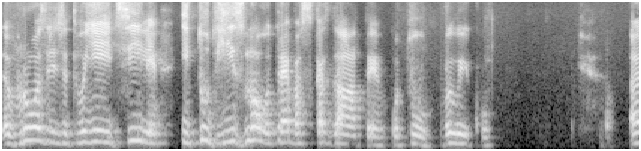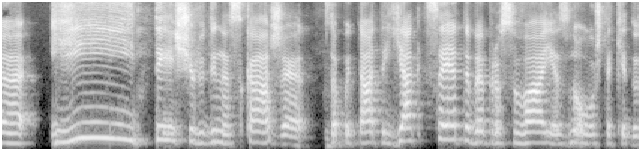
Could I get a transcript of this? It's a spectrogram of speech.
в розрізі твоєї цілі, і тут їй знову треба сказати оту велику. Е, і те, що людина скаже, запитати, як це тебе просуває знову ж таки до,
